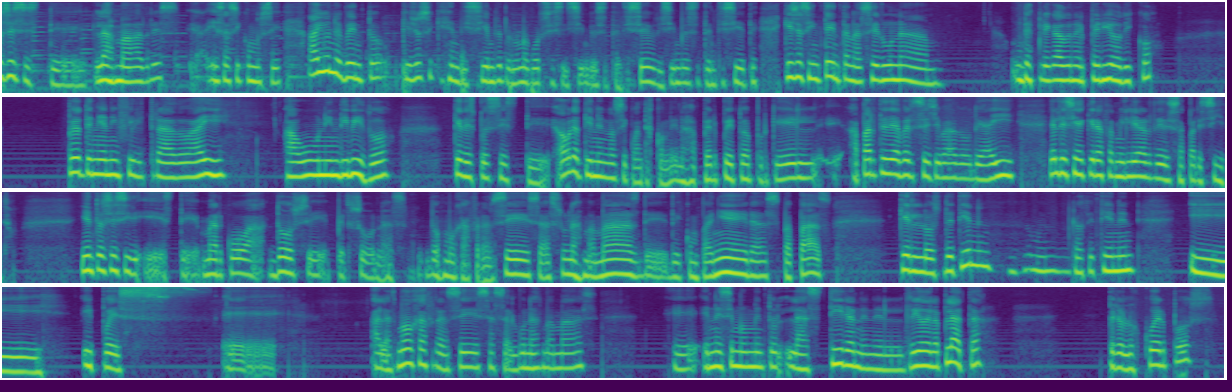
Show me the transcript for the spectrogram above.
Entonces, este, las madres, es así como se... Hay un evento que yo sé que es en diciembre, pero no me acuerdo si es diciembre de 76 o diciembre de 77, que ellas intentan hacer una, un desplegado en el periódico, pero tenían infiltrado ahí a un individuo que después, este, ahora tiene no sé cuántas condenas a perpetua, porque él, eh, aparte de haberse llevado de ahí, él decía que era familiar de desaparecido. Y entonces este, marcó a 12 personas, dos monjas francesas, unas mamás de, de compañeras, papás, que los detienen, mm, los detienen y, y pues eh, a las monjas francesas, algunas mamás, eh, en ese momento las tiran en el río de la Plata, pero los cuerpos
